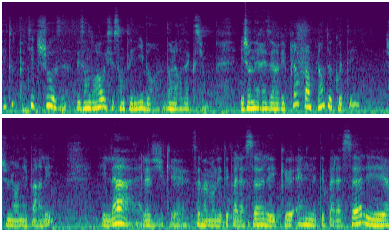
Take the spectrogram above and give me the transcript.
Des toutes petites choses, des endroits où ils se sentaient libres dans leurs actions. Et j'en ai réservé plein, plein, plein de côté. Je lui en ai parlé. Et là, elle a vu que sa maman n'était pas la seule et qu'elle n'était pas la seule. Et euh,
